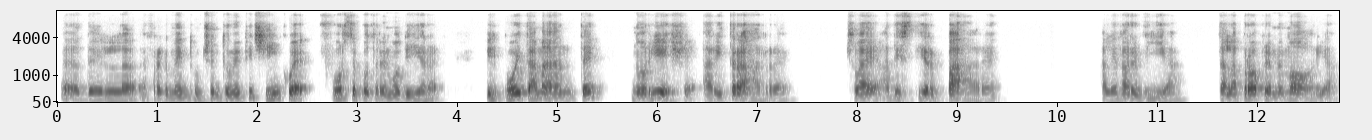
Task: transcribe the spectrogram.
del fragmento 125, forse potremmo dire il poeta amante non riesce a ritrarre, cioè ad estirpare, a levar via dalla propria memoria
